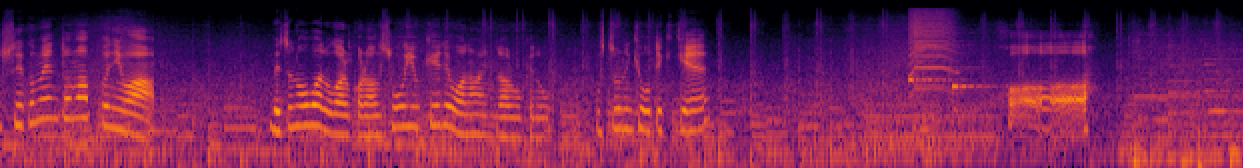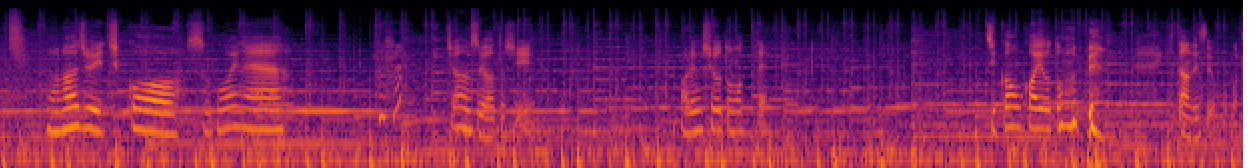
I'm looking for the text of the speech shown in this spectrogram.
セグメントマップには別のオーバードがあるからそういう系ではないんだろうけど普通に強敵系？はあ。71か。すごいね。チャンスよ私。あれをしようと思って。時間を変えようと思って。来たんですよここに。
